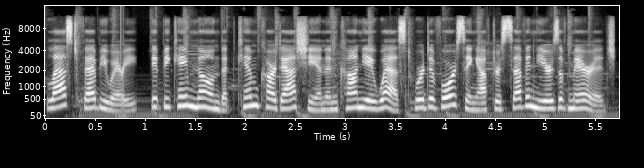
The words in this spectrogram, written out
last February, it became known that Kim Kardashian and Kanye West were divorcing after seven years of marriage.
